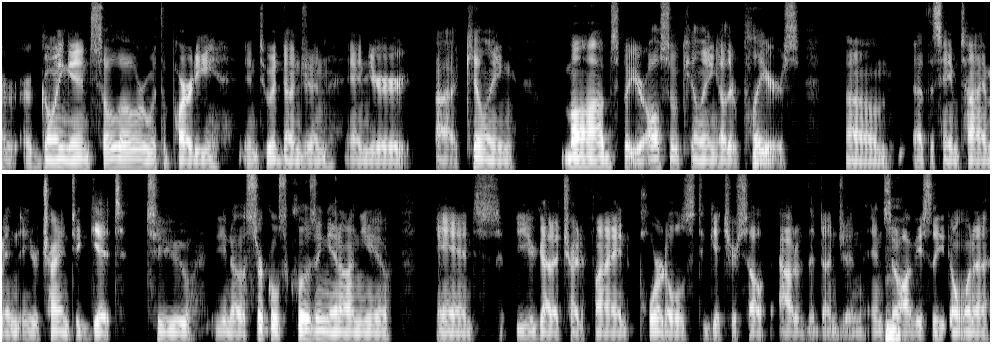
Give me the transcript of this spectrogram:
are, are going in solo or with a party into a dungeon, and you're uh, killing mobs, but you're also killing other players um, at the same time, and you're trying to get to you know circles closing in on you and you got to try to find portals to get yourself out of the dungeon and so mm. obviously you don't want to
